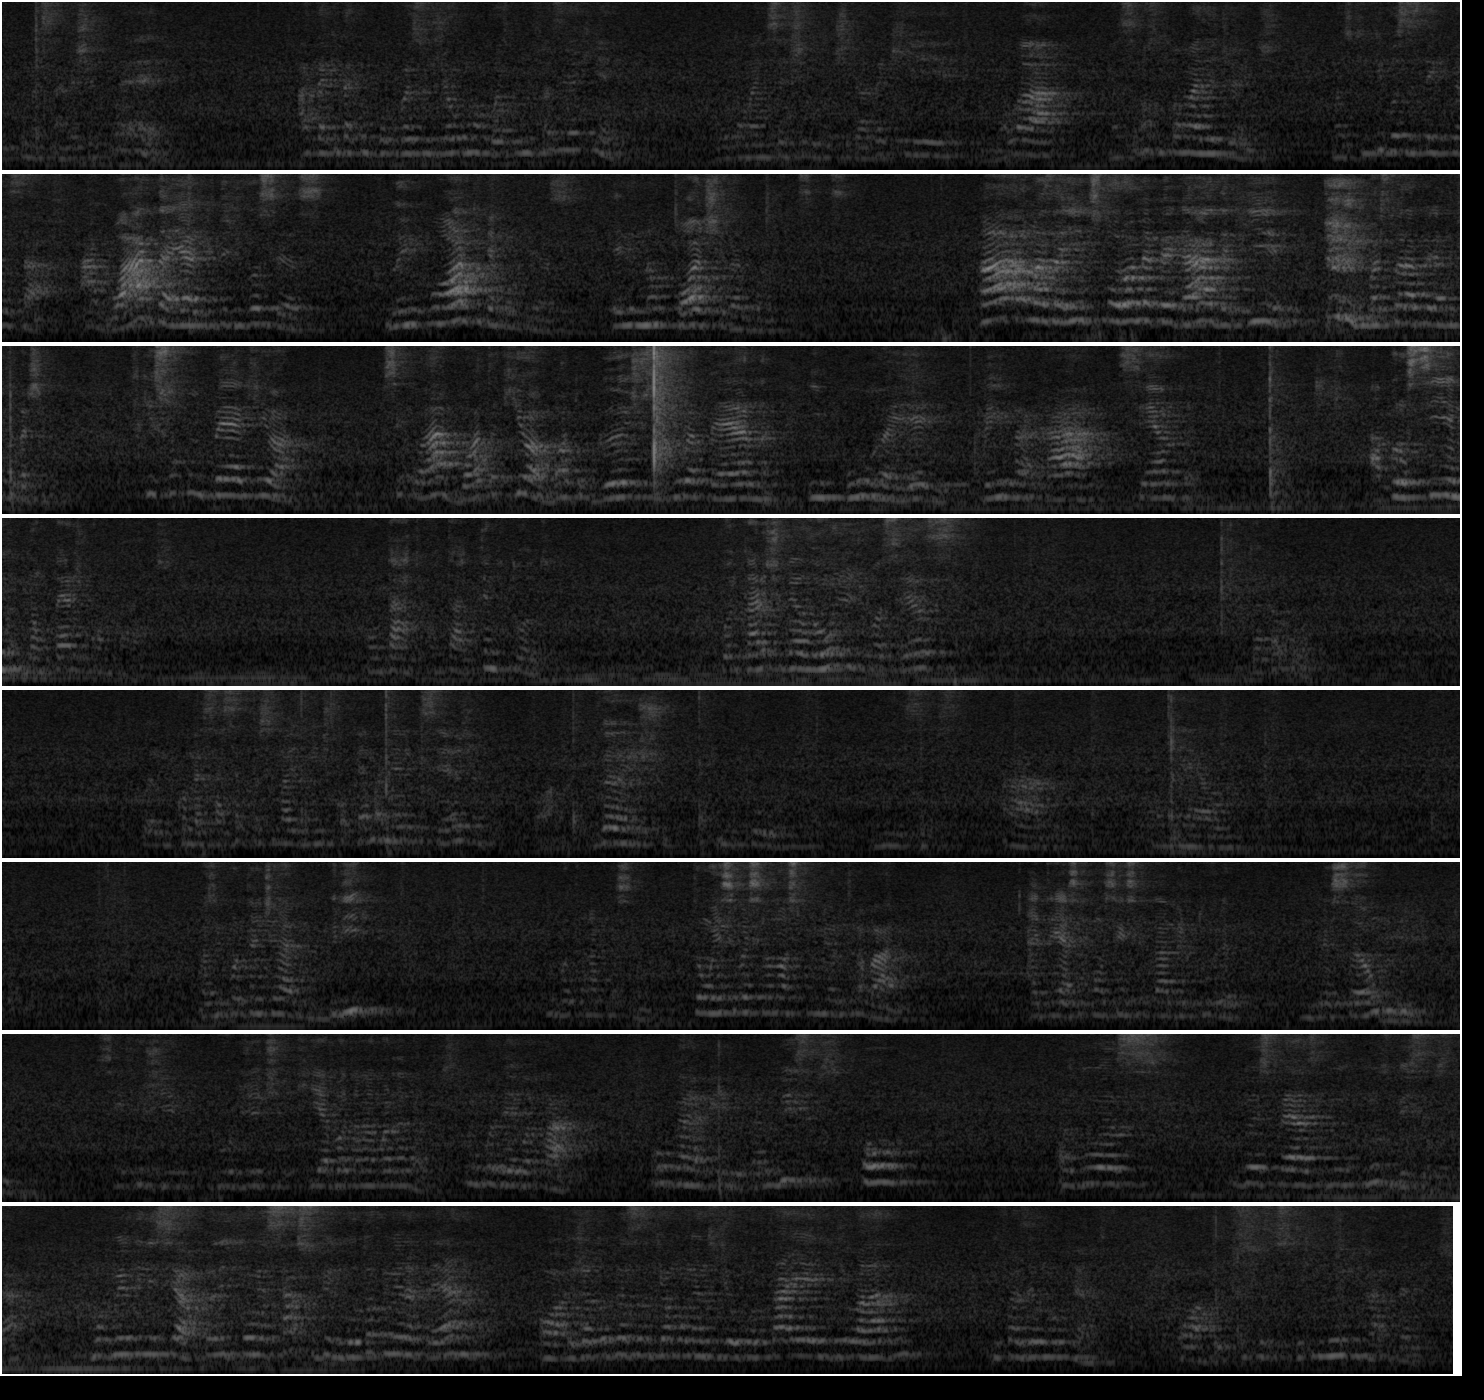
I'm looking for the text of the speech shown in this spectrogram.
e começar a mexer com ele. Até que daqui a pouco vai surgir alguma coisa para me fazer aqui. Eu tomar iniciativa, vou tirar daqui, lá, mas são assuntos mais adiante. Mas o que, que vocês têm que pensar? A guarda é a vida de vocês. Não importa o que aconteça, ele não pode tirar a guarda de vocês. Ah, mas aí estourou minha pegada aqui. Vai estourar a pegada aqui, baixinho. Fiquei só com o pé aqui, ó sei lá, bota aqui, ó, bota o gancho, segura a perna, empurra ele, vem pra cá, senta, aproxima, não perde contato. Contato, contato, o tempo todo. Quando o cara estiver longe de vocês, já acabou. Quando ele começar a se aproximar de mim de qualquer maneira que seja, ó, gancho, empurra, bíceps, abre, anelo, Mas o importante é abrir e botar na pressão. Então esse vai ser o nosso primeiro trabalho. É ter essa consciência da abertura em pressão, uhum. Sem fugir do objetivo que é botar na guarda-roupa. Você vai poder botar ou o pé na vida ou o bíceps, ou as duas, os dois pés nos bíceps, tá? Movimento inicial. Quando ele começar a subir, botou a primeira perna, ó, eu já estou pensando que é o momento de eu botar ele de lado e fazer o movimento. Ó, eu preciso fazer isso aqui muito rapidamente.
